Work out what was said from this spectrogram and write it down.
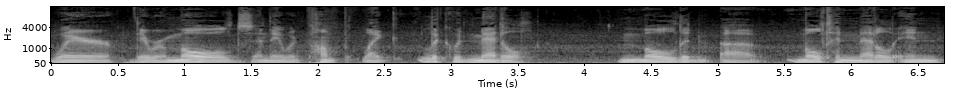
where there were molds and they would pump like liquid metal, molded uh, molten metal in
